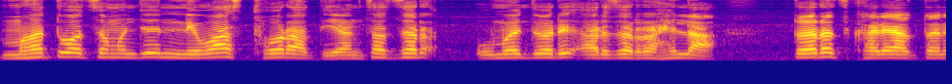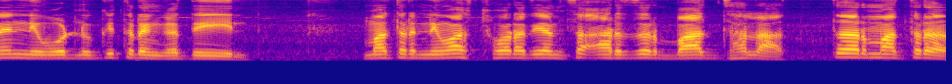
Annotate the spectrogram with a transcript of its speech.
महत्त्वाचं म्हणजे निवास थोरात यांचा जर उमेदवारी अर्ज राहिला तरच खऱ्या अर्थाने निवडणुकीत रंगत येईल. मात्र निवास थोरात यांचा अर्ज जर बाद झाला तर मात्र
